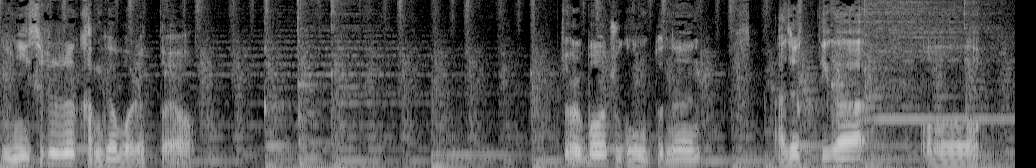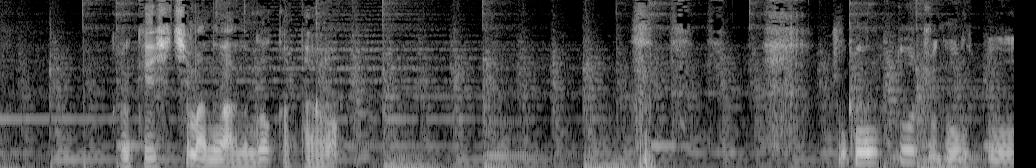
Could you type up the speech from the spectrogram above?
눈이 스르르 감겨버렸어요. 쫄보 주공도는 아저씨가 어 그렇게 시치만은 않은 것 같아요. 주공도 주공도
